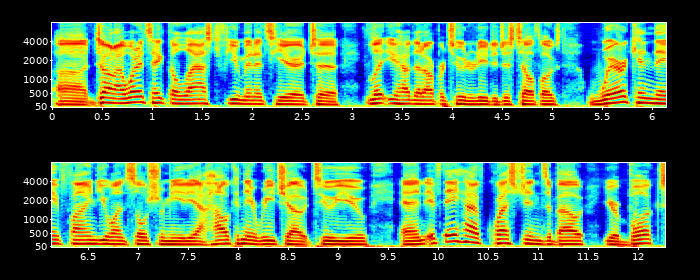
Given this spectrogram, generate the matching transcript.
Uh, Don, I want to take the last few minutes here to let you have that opportunity to just tell folks where can they find you on social media, how can they reach out to you, and if they have questions about your books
